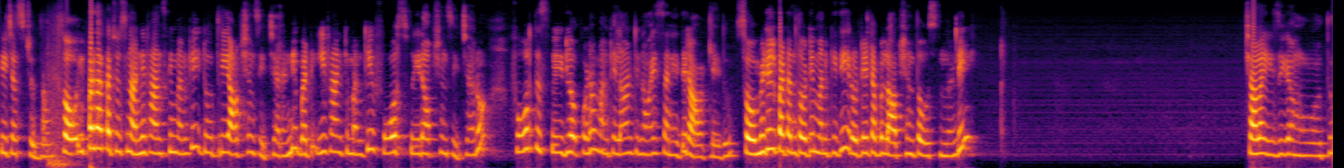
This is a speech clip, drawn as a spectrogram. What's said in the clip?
ఫీచర్స్ చూద్దాం. సో ఇప్పటిదాకా చూసిన అన్ని ఫ్యాన్స్కి మనకి టూ త్రీ ఆప్షన్స్ ఇచ్చారండి. బట్ ఈ ఫ్యాన్కి మనకి ఫోర్ స్పీడ్ ఆప్షన్స్ ఇచ్చారు. ఫోర్త్ స్పీడ్లో కూడా మనకి ఎలాంటి నాయిస్ అనేది రావట్లేదు. సో మిడిల్ బటన్ తోటి మనకి ఇది రొటేటబుల్ ఆప్షన్తో వస్తుందండి. చాలా ఈజీగా మూవ్ అవుతూ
